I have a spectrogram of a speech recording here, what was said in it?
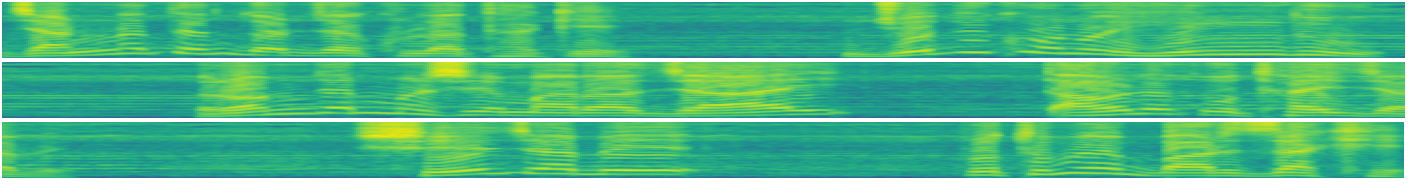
জান্নাতের দরজা খোলা থাকে। যদি কোনো হিন্দু রমজান মাসে মারা যায়, তাহলে কোথায় যাবে? সে যাবে প্রথমে বারজাখে।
